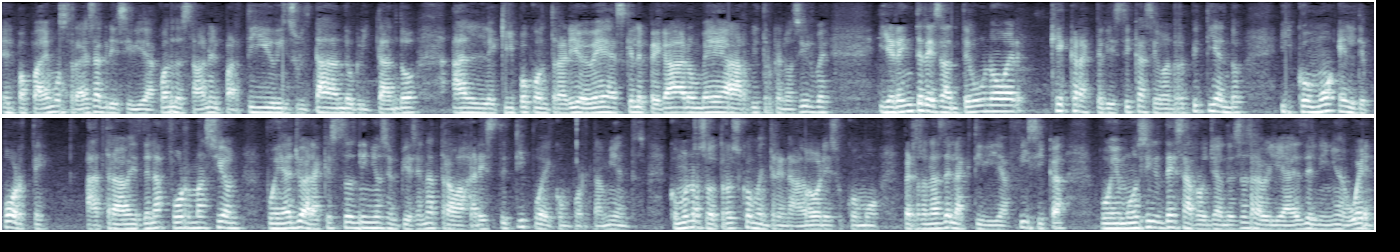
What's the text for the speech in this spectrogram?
el papá demostraba esa agresividad cuando estaba en el partido, insultando, gritando al equipo contrario vea, es que le pegaron, vea, árbitro que no sirve. Y era interesante uno ver qué características se van repitiendo y cómo el deporte a través de la formación puede ayudar a que estos niños empiecen a trabajar este tipo de comportamientos. Como nosotros como entrenadores o como personas de la actividad física podemos ir desarrollando esas habilidades del niño de bueno.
